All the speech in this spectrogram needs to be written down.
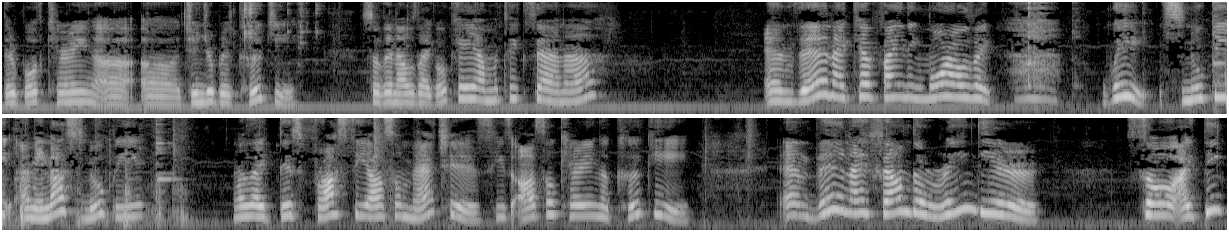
They're both carrying a, a gingerbread cookie. So then I was like, okay, I'm to take Santa. And then I kept finding more. I was like, wait, Snoopy. I mean, not Snoopy. I was like, this Frosty also matches. He's also carrying a cookie. And then I found the reindeer. So I think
